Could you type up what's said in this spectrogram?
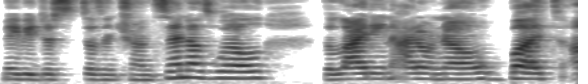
Maybe it just doesn't transcend as well the lighting, I don't know, but um,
